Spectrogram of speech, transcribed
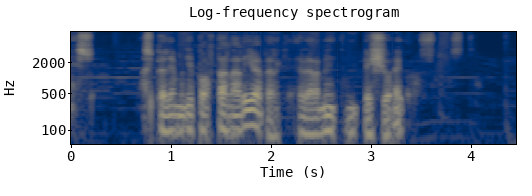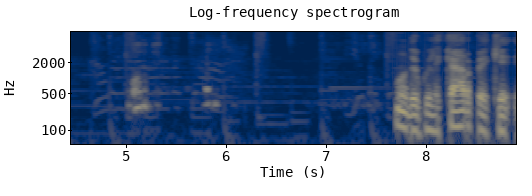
Adesso speriamo di portarla a riva perché è veramente un pescione grosso questo. Una di quelle carpe che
